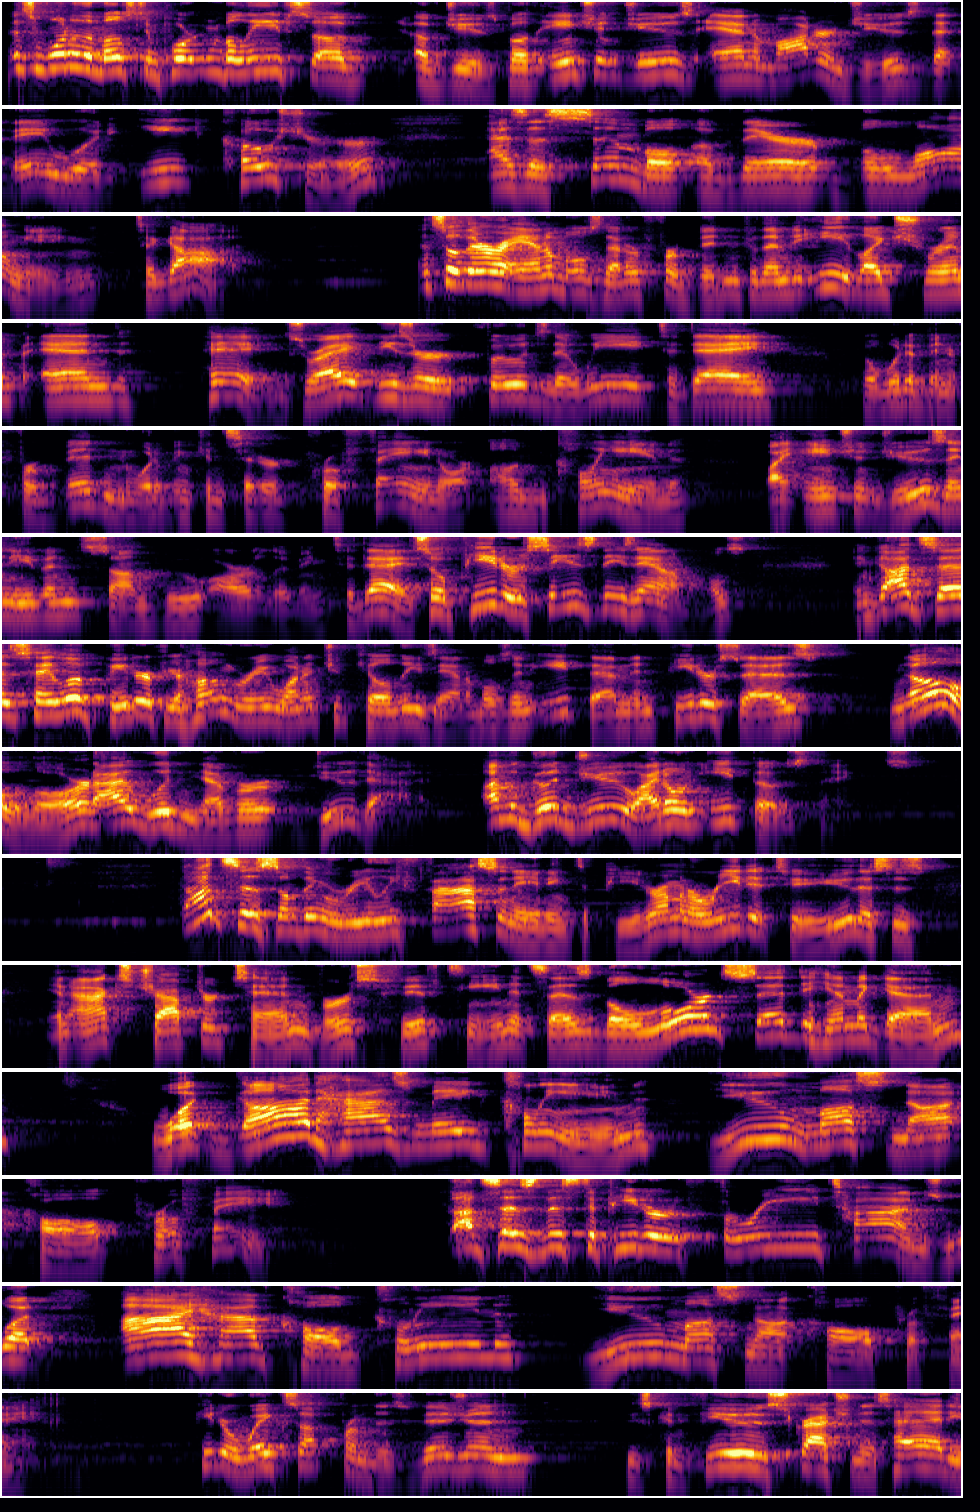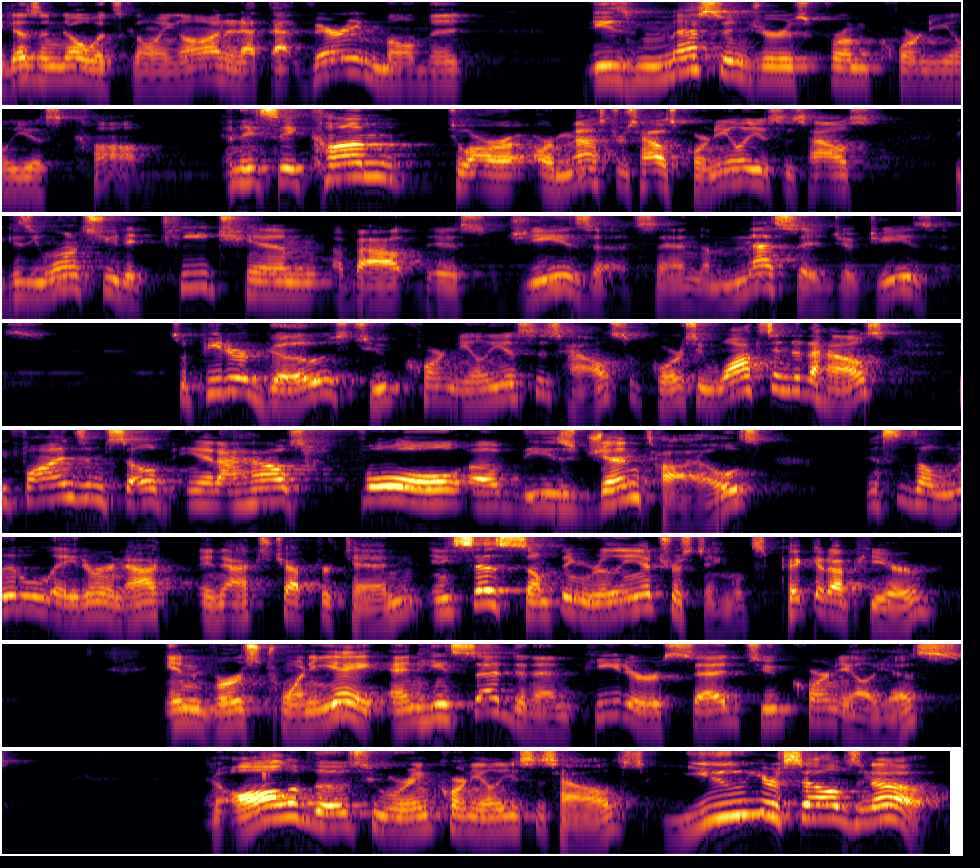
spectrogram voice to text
This is one of the most important beliefs of, of Jews, both ancient Jews and modern Jews, that they would eat kosher as a symbol of their belonging to God. And so there are animals that are forbidden for them to eat, like shrimp and pigs, right? These are foods that we eat today, but would have been forbidden, would have been considered profane or unclean by ancient Jews and even some who are living today. So Peter sees these animals, and God says, Hey, look, Peter, if you're hungry, why don't you kill these animals and eat them? And Peter says, No, Lord, I would never do that. I'm a good Jew, I don't eat those things. God says something really fascinating to Peter. I'm going to read it to you. This is in Acts chapter 10, verse 15. It says, The Lord said to him again, What God has made clean, you must not call profane. God says this to Peter three times. What I have called clean, you must not call profane. Peter wakes up from this vision. He's confused, scratching his head. He doesn't know what's going on. And at that very moment, these messengers from Cornelius come. And they say, Come to our, our master's house, Cornelius's house, because he wants you to teach him about this Jesus and the message of Jesus. So Peter goes to Cornelius's house, of course. He walks into the house. He finds himself in a house full of these Gentiles. This is a little later in, Act, in Acts chapter 10. And he says something really interesting. Let's pick it up here in verse 28. And he said to them, Peter said to Cornelius, and all of those who were in Cornelius's house, you yourselves know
